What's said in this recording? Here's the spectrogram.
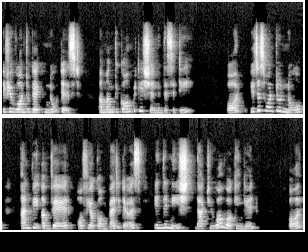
if you want to get noticed among the competition in the city, or you just want to know and be aware of your competitors in the niche that you are working in, or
